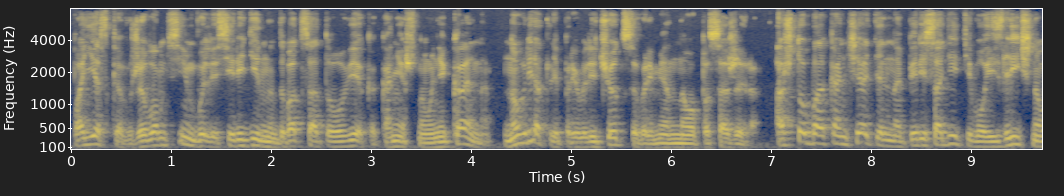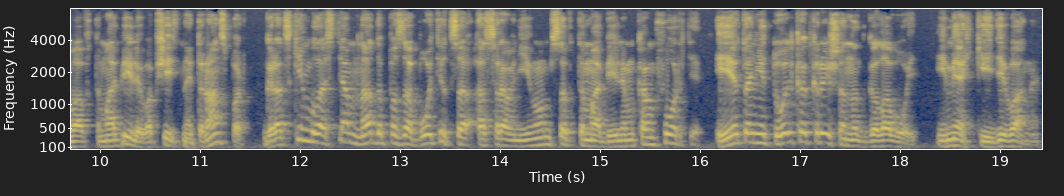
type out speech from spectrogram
Поездка в живом символе середины 20 века, конечно, уникальна, но вряд ли привлечет современного пассажира. А чтобы окончательно пересадить его из личного автомобиля в общественный транспорт, городским властям надо позаботиться о сравнимом с автомобилем комфорте. И это не только крыша над головой и мягкие диваны.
